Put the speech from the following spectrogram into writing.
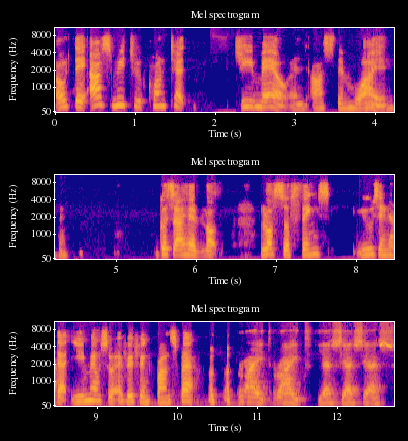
or they asked me to contact Gmail and ask them why. Because I had lot, lots of things using yeah. that email, so everything bounced back. right, right. Yes, yes, yes.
